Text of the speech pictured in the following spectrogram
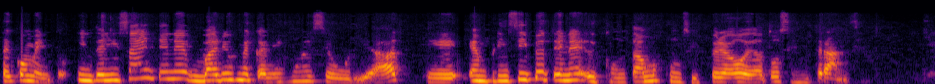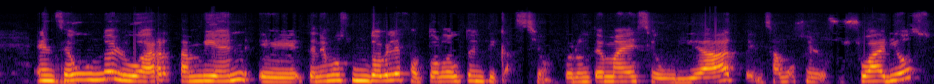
te comento. IntelliSign tiene varios mecanismos de seguridad. Eh, en principio tiene y contamos con cifrado de datos en tránsito. En segundo lugar, también eh, tenemos un doble factor de autenticación. Por un tema de seguridad, pensamos en los usuarios,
